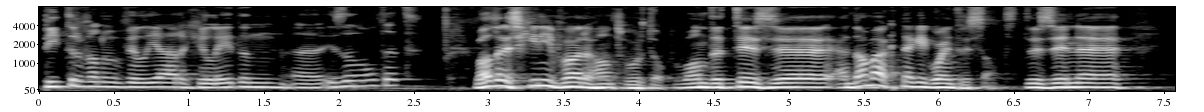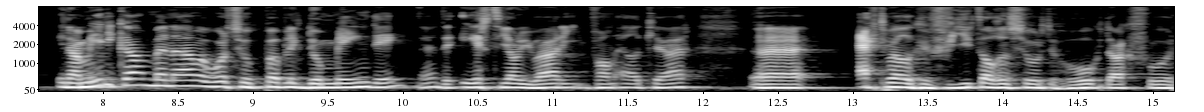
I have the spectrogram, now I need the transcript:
Pieter, van hoeveel jaar geleden eh, is dat altijd? Wel, er is geen eenvoudig antwoord op. Want het is, en dat maakt het denk ik wel interessant. Dus in, in Amerika met name wordt zo Public Domain Day, hè, de 1 januari van elk jaar, echt wel gevierd als een soort hoogdag voor,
